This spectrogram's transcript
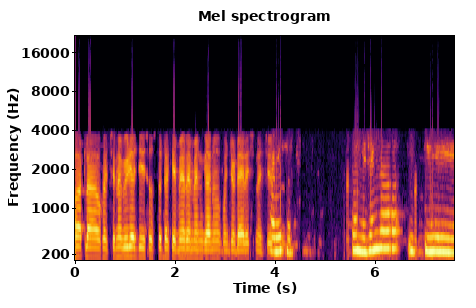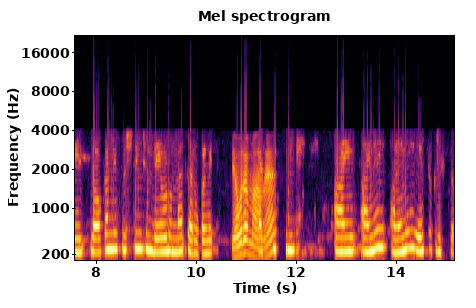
అట్లా ఒక చిన్న వీడియో చేసి వస్తుంటా కెమెరామెన్ గాను కొంచెం డైరెక్షన్ వచ్చేసి సార్. నిజంగా ఈ- లోకాన్ని సృష్టించిన దేవుడు ఉన్నారు సార్ ఒకళ్ళే. ఎవరమ్మా ఆమె? ఆయన ఆయనే ఆయనే యేసుక్రీస్తు.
